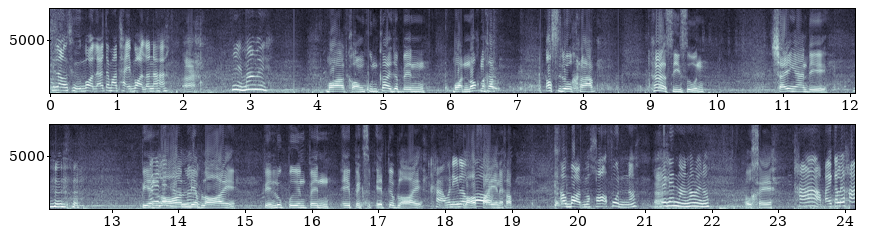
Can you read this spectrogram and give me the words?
ที่เราถือบอร์ดแล้วจะมาไถบอร์ดแล้วนะคะอะเหนื่อยมากเลยบอร์ดของคุณก้อยจะเป็นบอร์ดนกนะครับออ s ซิโลครับ540 ใช้งานดี เปลี่ยนล้อไม่ได้เล่นนานมากเรียบร้อย เปลี่ยนลูกปืนเป็น Apex 11 เรียบร้อย ค่ะ วันนี้เราล้อก็ไฟนะครับ เอาบอร์ดมาเคาะฝุ่นเนาะอะ ไม่ได้เล่นนานมากเลยเนาะโอเค ค่ะ ไปกันเลยค่ะ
